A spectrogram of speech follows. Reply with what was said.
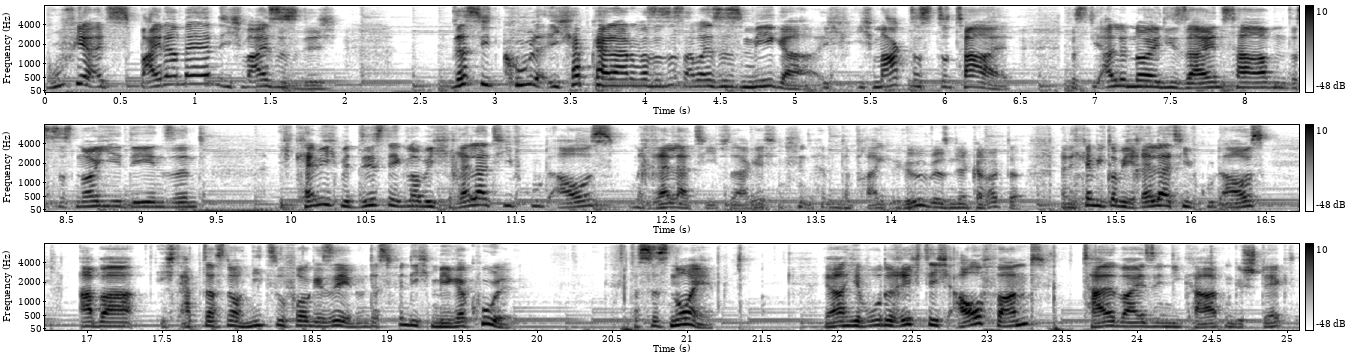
Goofy als Spider-Man? Ich weiß es nicht. Das sieht cool. Ich habe keine Ahnung, was es ist, aber es ist mega. Ich, ich mag das total. Dass die alle neue Designs haben, dass das neue Ideen sind. Ich kenne mich mit Disney, glaube ich, relativ gut aus. Relativ, sage ich. Dann frage ich, ist denn der Charakter? Ich kenne mich, glaube ich, relativ gut aus. Aber ich habe das noch nie zuvor gesehen. Und das finde ich mega cool. Das ist neu. Ja, hier wurde richtig Aufwand teilweise in die Karten gesteckt.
